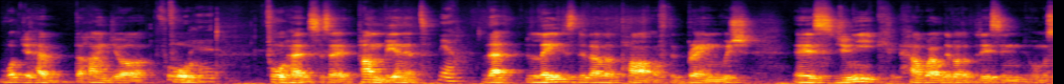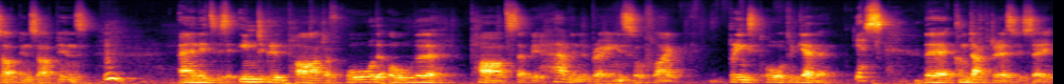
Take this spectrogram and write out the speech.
what you have behind your fore- forehead. forehead, to say, in it. Yeah, That latest developed part of the brain, which is unique how well developed it is in Homo sapiens sapiens, Mm. and it is an integral part of all the older parts that we have in the brain. It's sort of like brings it all together. yes, the conductor, as you say.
